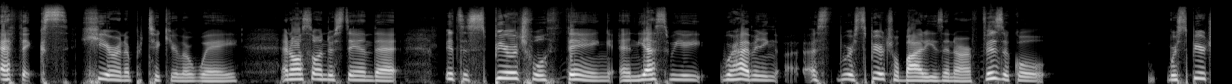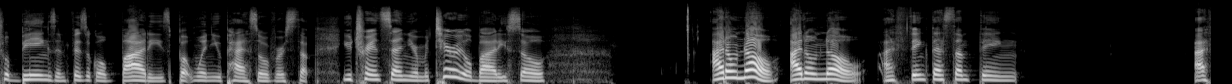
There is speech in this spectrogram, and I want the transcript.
ethics here in a particular way and also understand that it's a spiritual thing and yes we we're having a, we're spiritual bodies in our physical we're spiritual beings in physical bodies but when you pass over stuff you transcend your material body so i don't know i don't know. I think that's something i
